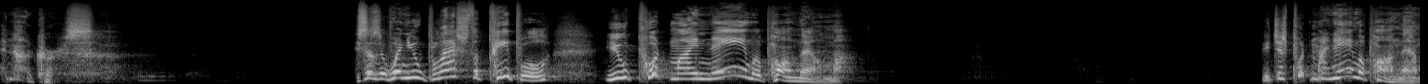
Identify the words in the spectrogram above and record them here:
and not curse. He says, When you bless the people, you put my name upon them. You just put my name upon them.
